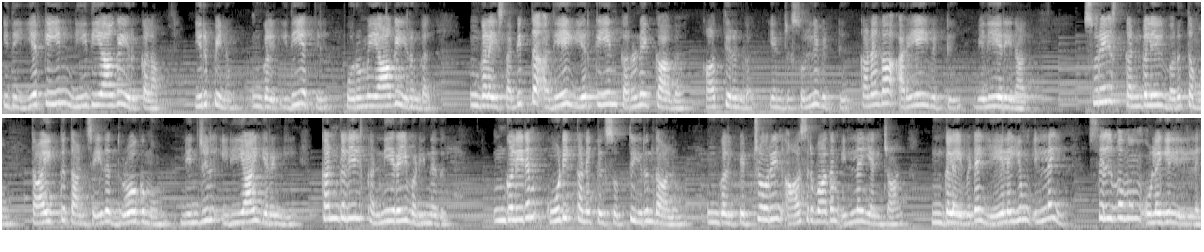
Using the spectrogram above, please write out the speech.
இது இயற்கையின் நீதியாக இருக்கலாம். இருப்பினும் உங்கள் இதயத்தில் பொறுமையாக இருங்கள். உங்களை சபித்த அதே இயற்கையின் கருணைக்காக காத்திருங்கள் என்று சொல்லிவிட்டு கனகா அறையை விட்டு வெளியேறினாள். சுரேஷ் கண்களில் வருத்தமும் தாய்க்கு தான் செய்த துரோகமும் நெஞ்சில் இடியாய் இறங்கி கண்களில் கண்ணீரை வடிந்தது. உங்களிடம் கோடிக்கணக்கில் சொத்து இருந்தாலும் உங்கள் பெற்றோரின் ஆசிர்வாதம் இல்லை என்றால் உங்களை விட ஏழையும் இல்லை செல்வமும் உலகில் இல்லை.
